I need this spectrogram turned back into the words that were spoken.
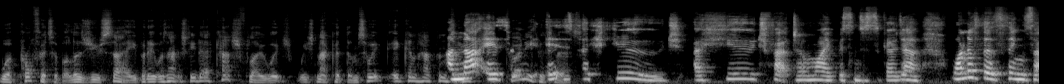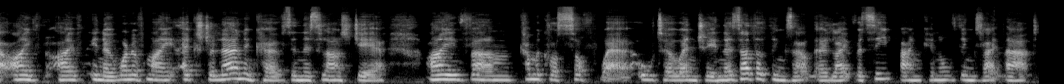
were profitable, as you say, but it was actually their cash flow which which knackered them. So it, it can happen to, and that is to any. It's a huge a huge factor in why businesses go down. One of the things that I've I've you know one of my extra learning curves in this last year, I've um, come across software auto entry, and there's other things out there like Receipt Bank and all things like that.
